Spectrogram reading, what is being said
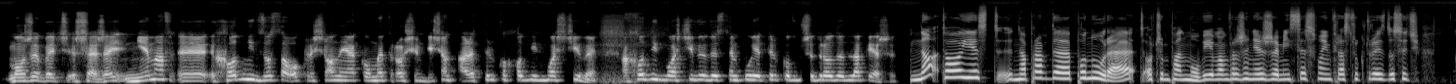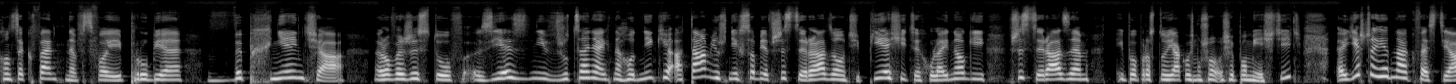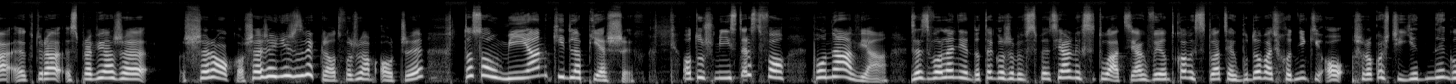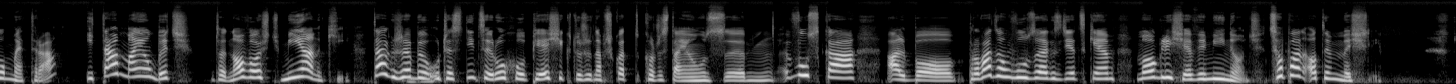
może być szerzej. Nie ma, e, chodnik został określony jako 1,80 m, ale tylko chodnik właściwy. A chodnik właściwy występuje tylko przy drodze dla pieszych. No, to jest naprawdę ponure, o czym pan mówi. Mam wrażenie, że Ministerstwo Infrastruktury jest dosyć konsekwentne w swojej próbie wypchnięcia rowerzystów z jezdni, wrzucenia ich na chodniki, a tam już niech sobie wszyscy radzą, ci piesi, te hulajnogi, wszyscy razem i po prostu jakoś muszą się pomieścić. E, Jeszcze jedna kwestia, e, która sprawiła, że szeroko, szerzej niż zwykle otworzyłam oczy, to są mijanki dla pieszych. Otóż ministerstwo ponawia zezwolenie do tego, żeby w specjalnych sytuacjach, wyjątkowych sytuacjach budować chodniki o szerokości jednego metra i tam mają być to nowość, mijanki. Tak, żeby uczestnicy ruchu, piesi, którzy na przykład korzystają z mm, wózka albo prowadzą wózek z dzieckiem, mogli się wyminąć. Co pan o tym myśli?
